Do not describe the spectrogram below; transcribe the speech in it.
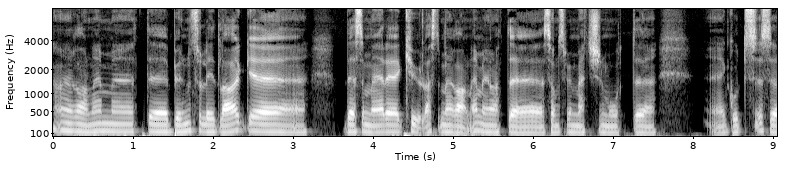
Eh, Ranheim er et uh, bunnsolid lag. Eh, det som er det kuleste med Ranheim, er jo at eh, sånn som i matchen mot eh, eh, Godset, så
